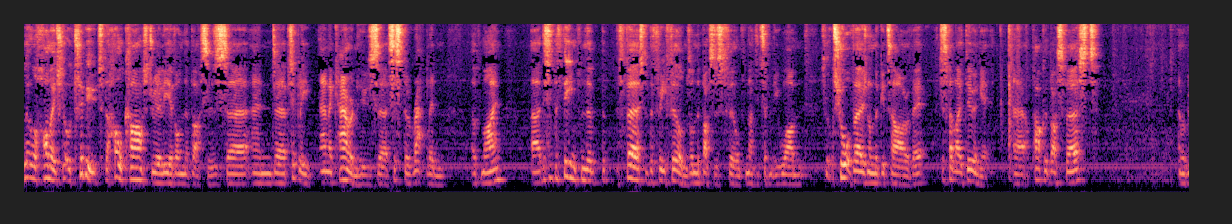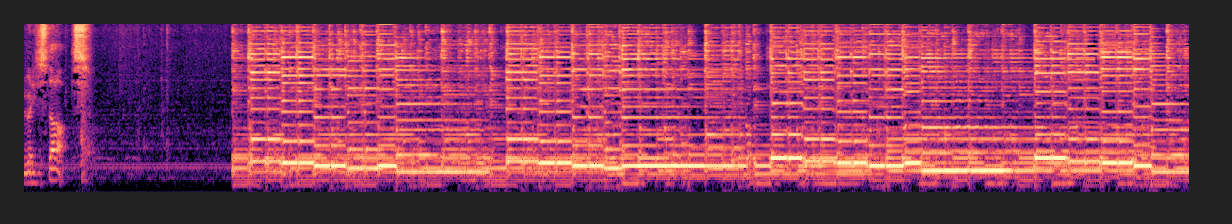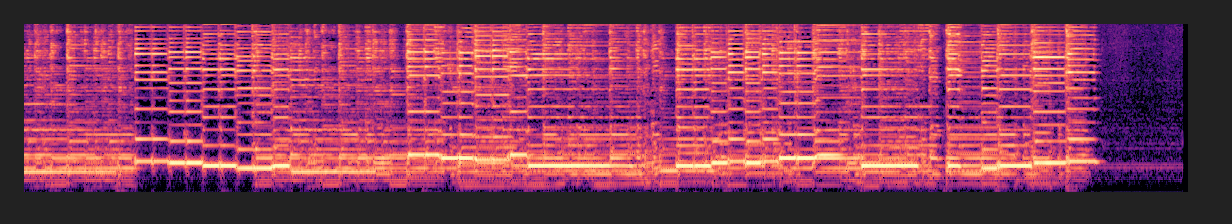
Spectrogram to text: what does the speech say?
little homage, little tribute to the whole cast really of On the Buses, uh, and uh, particularly Anna Karen, who's uh, sister Ratlin of mine. Uh, this is the theme from the, the, first of the three films, On the Buses film from 1971. It's a little short version on the guitar of it. Just felt like doing it. Uh, I'll park the bus first, and we'll be ready to start.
